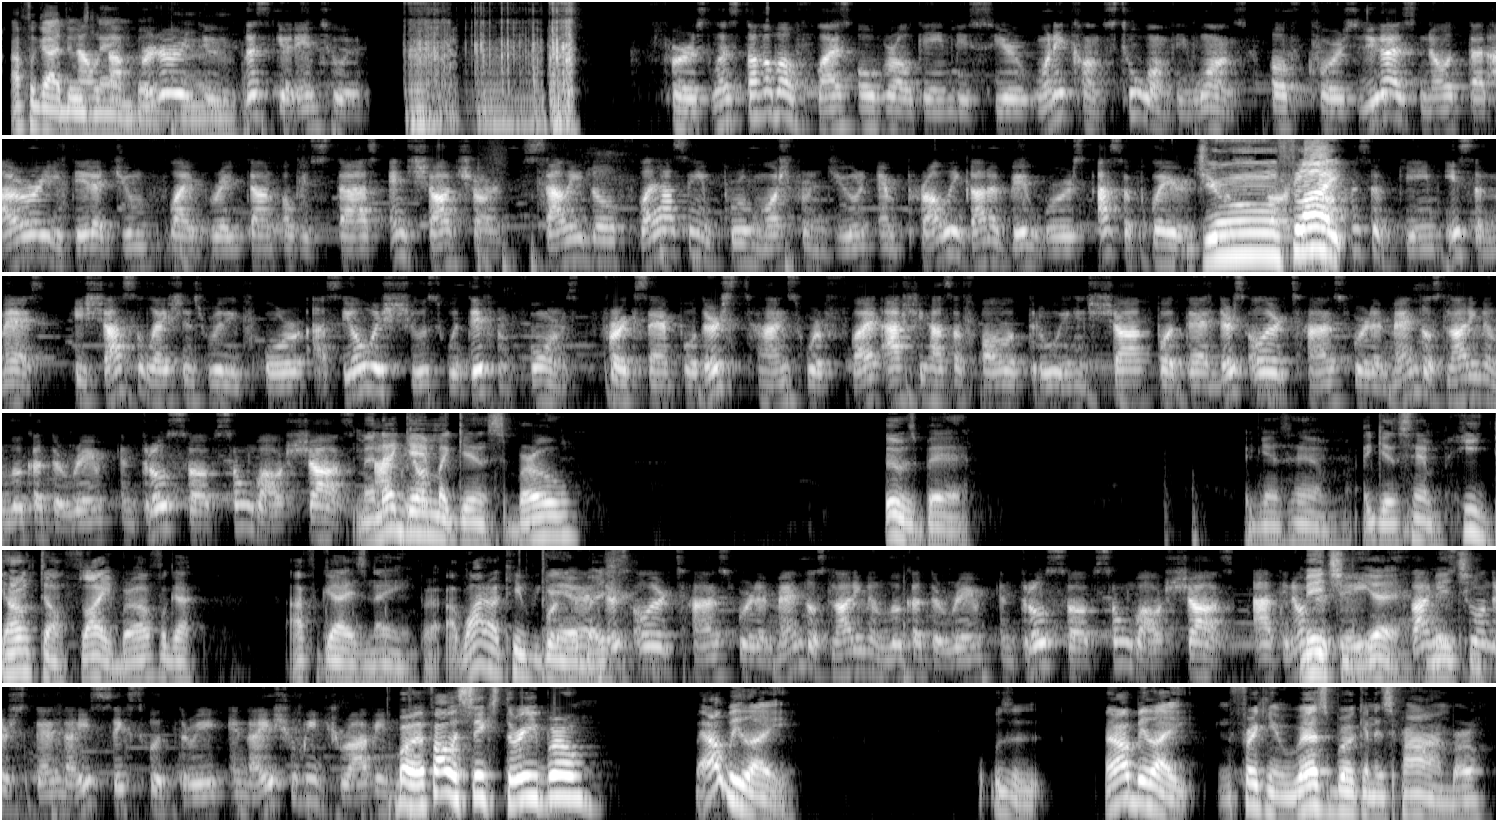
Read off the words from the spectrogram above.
I forgot dude's Now, name. without further um, ado, let's get into it. First, let's talk about Fly's overall game this year when it comes to 1v1s. Of course, you guys know that I already did a June Fly breakdown of his stats and shot chart. Sadly though, Fly hasn't improved much from June and probably got a bit worse as a player. June Uh, Fly. His offensive game is a mess. His shot selection is really poor as he always shoots with different forms. For example, there's times where Fly actually has a follow through in his shot, but then there's other times where the man does not even look at the rim and throws up some wild shots. man, that game against bro, it was bad. Against him, against him, he dunked on Flight, bro. I forgot, I forgot his name, bro. Why do I keep forgetting then everybody's? there's other times where the man does not even look at the rim and throws up some wild shots. At the end of Michi, the day, yeah, Fly needs to understand that he's six foot three and that he should be driving Bro, if I was six three, bro, man, I'll be like, what was it? Man, I'll be like freaking Westbrook in his prime, bro.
